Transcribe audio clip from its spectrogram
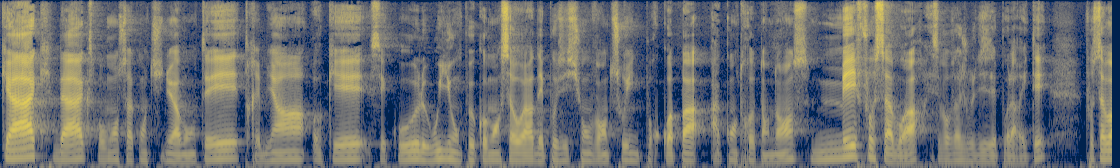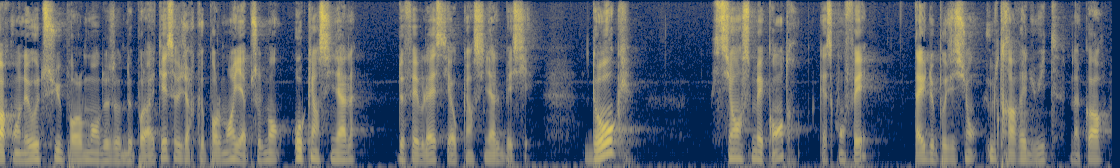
CAC, DAX, pour moi ça continue à monter, très bien, ok, c'est cool. Oui, on peut commencer à avoir des positions vente swing, pourquoi pas à contre-tendance, mais il faut savoir, et c'est pour ça que je vous disais polarité, il faut savoir qu'on est au-dessus pour le moment de zone de polarité, ça veut dire que pour le moment il n'y a absolument aucun signal de faiblesse, il n'y a aucun signal baissier. Donc, si on se met contre, qu'est-ce qu'on fait? Taille de position ultra réduite, d'accord?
